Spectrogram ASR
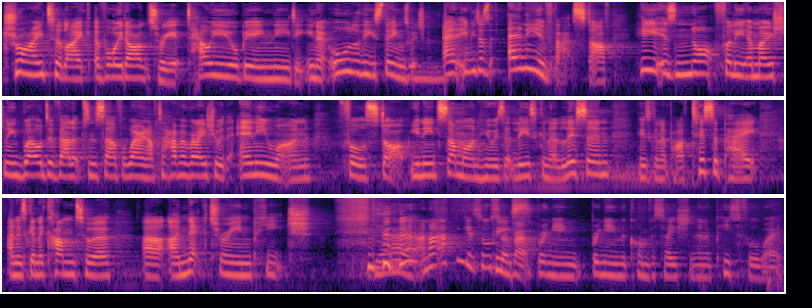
try to like avoid answering it, tell you you're being needy, you know, all of these things, which and if he does any of that stuff, he is not fully emotionally well developed and self aware enough to have a relationship with anyone, full stop. You need someone who is at least going to listen, who's going to participate, and is going to come to a, uh, a nectarine peach. yeah, and I I think it's also Peace. about bringing bringing the conversation in a peaceful way,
